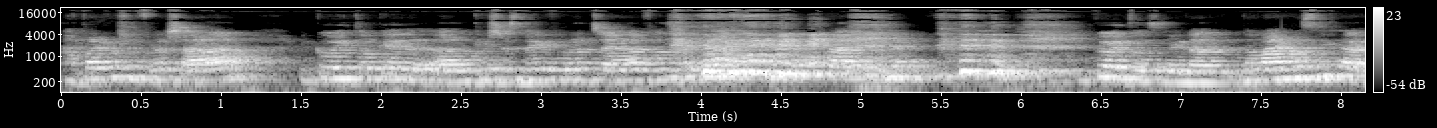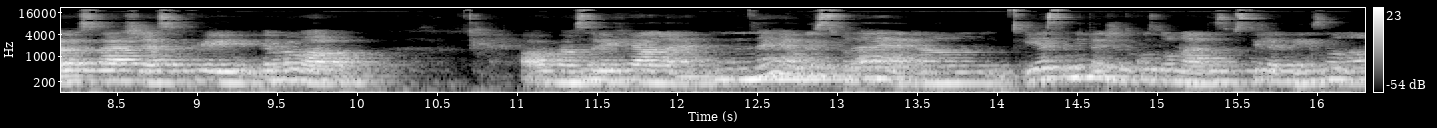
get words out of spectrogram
a pa je še vprašala, kako je to, ker um, še zdaj poročena, pa se kaj. Kako je to zgleda? Normalno si jih razstaši, jaz sem kaj, je bilo malo. Odnos regionalne. Ne, v bistvu ne. Um, jaz sem nekaj že tako zelo mlada, zapustila gnezdo, no,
